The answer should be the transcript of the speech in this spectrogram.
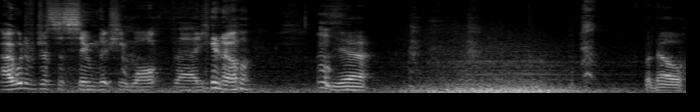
I would have just assumed that she walked there, you know? yeah. But no.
